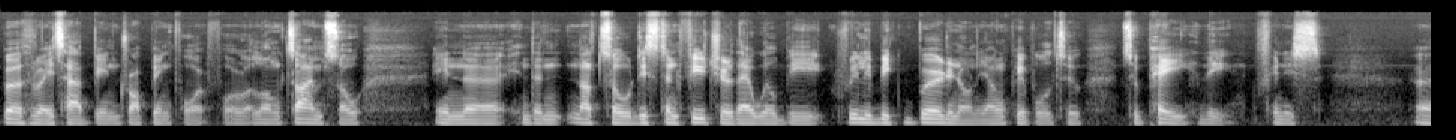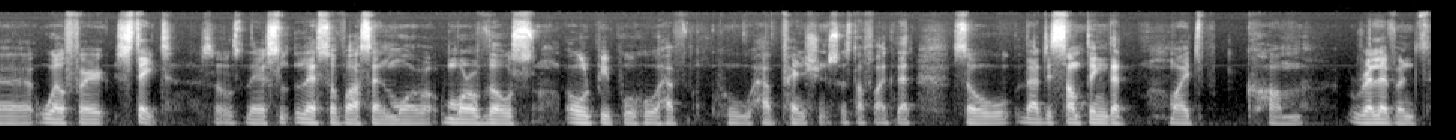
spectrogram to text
birth rates have been dropping for, for a long time, so in uh, in the not so distant future, there will be really big burden on young people to to pay the Finnish uh, welfare state. So there's less of us and more more of those old people who have who have pensions and stuff like that. So that is something that might come relevant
